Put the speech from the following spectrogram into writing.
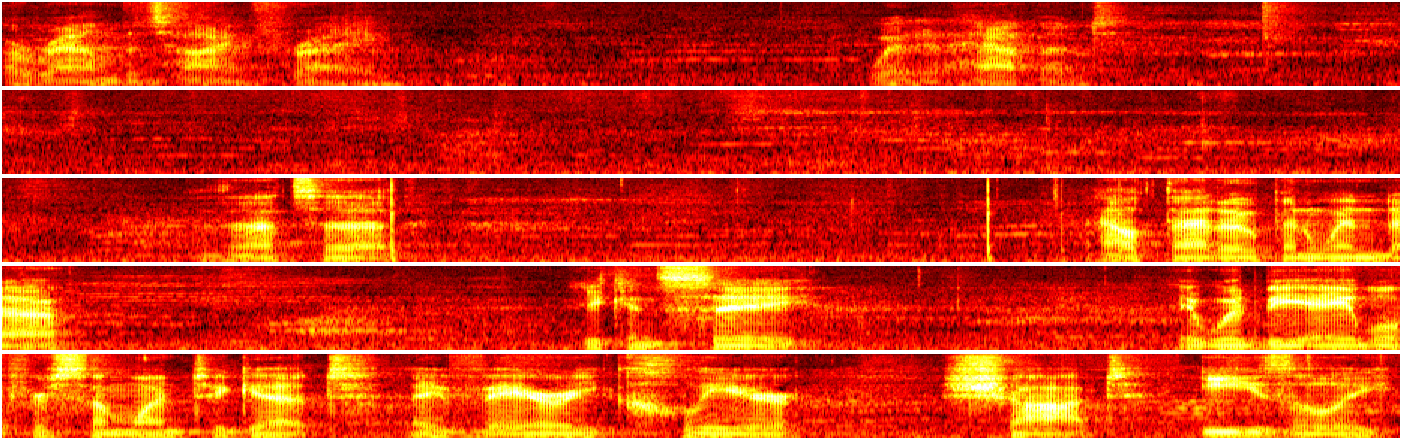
around the time frame when it happened. That's it. Out that open window, you can see it would be able for someone to get a very clear shot easily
